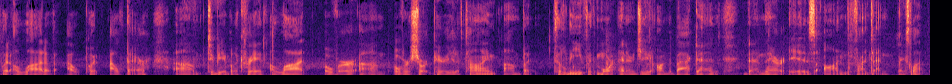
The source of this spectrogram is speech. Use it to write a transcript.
put a lot of output out there um, to be able to create a lot over um, over a short period of time, um, but to leave with more energy on the back end than there is on the front end. Thanks a lot.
